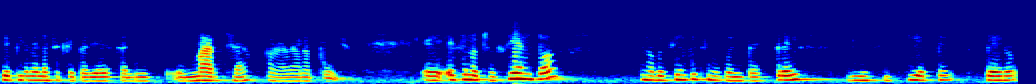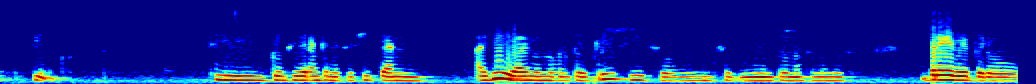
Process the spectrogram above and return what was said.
que tiene la Secretaría de Salud en marcha para dar apoyo. Eh, es el 800 953 1705. Si consideran que necesitan ayuda en un momento de crisis o un seguimiento más o menos breve pero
